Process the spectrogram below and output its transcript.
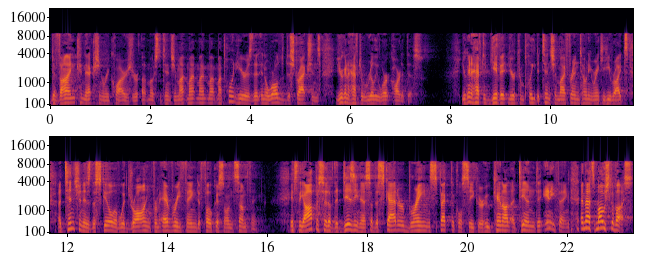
Divine connection requires your utmost attention. My, my, my, my point here is that in a world of distractions, you're going to have to really work hard at this. You're going to have to give it your complete attention. My friend Tony Reinke, he writes, attention is the skill of withdrawing from everything to focus on something. It's the opposite of the dizziness of the scattered brain spectacle seeker who cannot attend to anything. And that's most of us.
